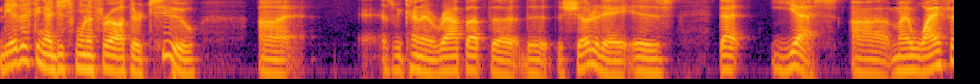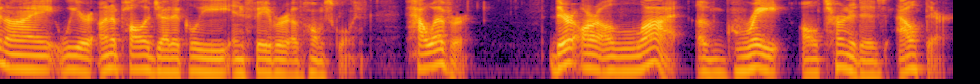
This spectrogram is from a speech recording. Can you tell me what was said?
the other thing I just want to throw out there too, uh, as we kind of wrap up the, the the show today, is that yes, uh, my wife and I we are unapologetically in favor of homeschooling. However, there are a lot of great alternatives out there,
